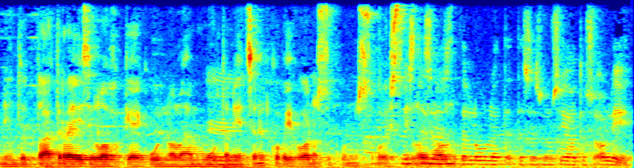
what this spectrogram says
niin tota, että reisi lohkee kunnolla ja muuta, Mm. niin et sä nyt kovin huonossa kunnossa voisi Mistä sä sitten luulet, että se sun sijoitus oli?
